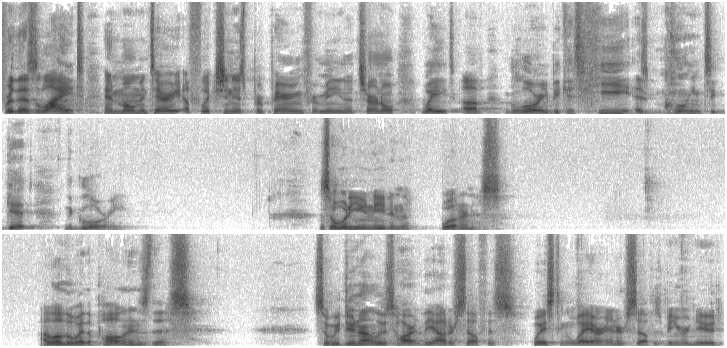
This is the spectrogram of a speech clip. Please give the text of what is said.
For this light and momentary affliction is preparing for me an eternal weight of glory because he is going to get the glory. And so, what do you need in the wilderness? I love the way that Paul ends this. So we do not lose heart. The outer self is wasting away, our inner self is being renewed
